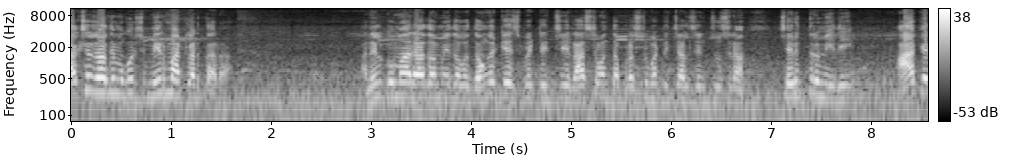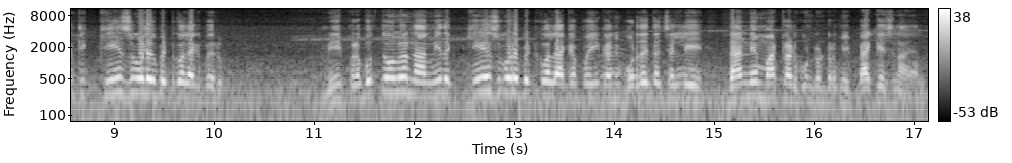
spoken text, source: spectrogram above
కక్ష సాధ్యమ గురించి మీరు మాట్లాడతారా? అనిల్ కుమార్ యాదవ్ మీద ఒక దొంగ కేసు పెట్టించి రాష్ట్రం అంతా భ్రష్టు పట్టించాల్సింది చూసిన చరిత్ర మీది. ఆఖరికి కేసు కూడా పెట్టుకోలేకపోయారు. మీ ప్రభుత్వంలో నా మీద కేసు కూడా పెట్టుకోలేకపోయి కానీ బురదైతే చల్లి దాన్నే మాట్లాడుకుంటుంటారు మీ ప్యాకేజ్ నాయాలు.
